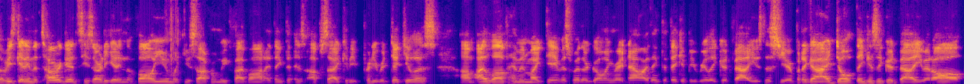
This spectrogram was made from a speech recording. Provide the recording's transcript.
So he's getting the targets, he's already getting the volume, like you saw from week five on. I think that his upside could be pretty ridiculous. Um, I love him and Mike Davis where they're going right now. I think that they could be really good values this year. But a guy I don't think is a good value at all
